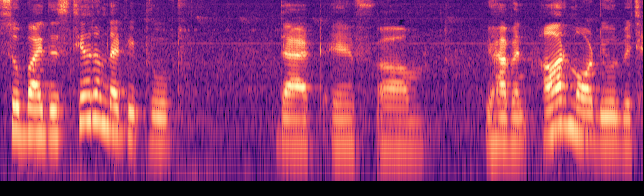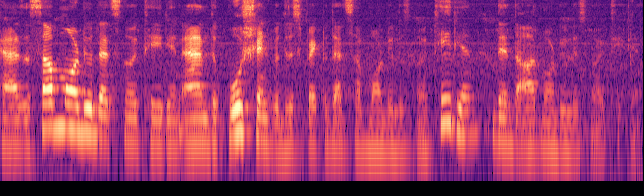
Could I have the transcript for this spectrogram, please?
So by this theorem that we proved that if um, you have an R module which has a submodule that's Noetherian and the quotient with respect to that submodule is Noetherian, then the R module is Noetherian.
